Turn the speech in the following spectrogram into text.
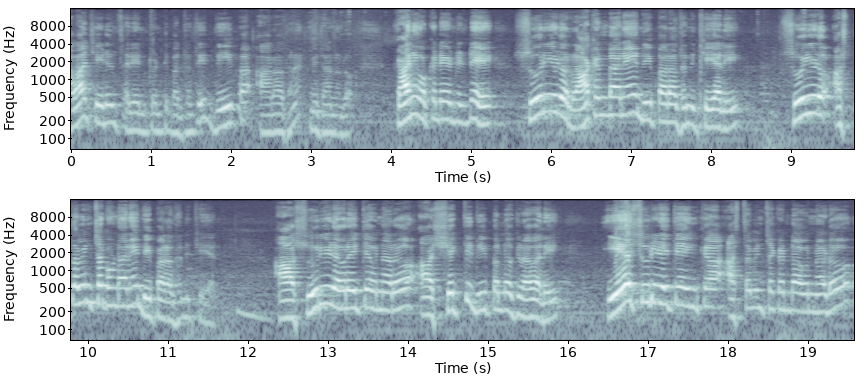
అలా చేయడం సరైనటువంటి పద్ధతి దీప ఆరాధన విధానంలో. కానీ ఒకటేమిటంటే సూర్యుడు రాకుండానే దీపారాధన చేయాలి. సూర్యుడు అస్తమించకుండానే దీపారాధన చేయాలి. ఆ సూర్యుడు ఎవరైతే ఉన్నారో ఆ శక్తి దీపంలోకి రావాలి. ఏ సూర్యుడైతే ఇంకా అస్తమించకుండా ఉన్నాడో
